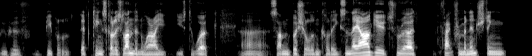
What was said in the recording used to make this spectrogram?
group of people at King's College London, where I used to work, uh, Simon Bushell and colleagues, and they argued, from a fact, from an interesting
